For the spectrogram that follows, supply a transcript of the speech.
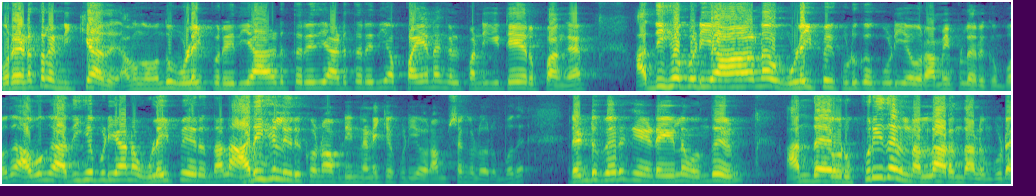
ஒரு இடத்துல நிற்காது அவங்க வந்து உழைப்பு ரீதியாக அடுத்த ரீதியாக அடுத்த ரீதியாக பயணங்கள் பண்ணிக்கிட்டே இருப்பாங்க. அதிகப்படியான உழைப்பை கொடுக்கக்கூடிய ஒரு அமைப்பில் இருக்கும்போது அவங்க அதிகப்படியான உழைப்பே இருந்தாலும் அருகில் இருக்கணும் அப்படின்னு நினைக்கக்கூடிய ஒரு அம்சங்கள் வரும்போது ரெண்டு பேருக்கு இடையில வந்து அந்த ஒரு புரிதல் நல்லா இருந்தாலும் கூட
